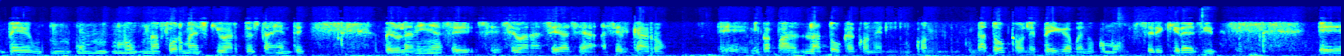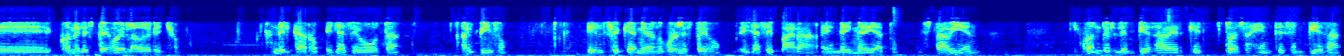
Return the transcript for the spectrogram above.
ve un- un- un- una forma de esquivar toda esta gente, pero la niña se, se, se balancea hacia, hacia el carro, eh, mi papá la toca con el, con, la toca o le pega, bueno, como se le quiere decir, eh, con el espejo del lado derecho del carro, ella se bota al piso, él se queda mirando por el espejo, ella se para de inmediato, está bien, y cuando él empieza a ver que toda esa gente se empieza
